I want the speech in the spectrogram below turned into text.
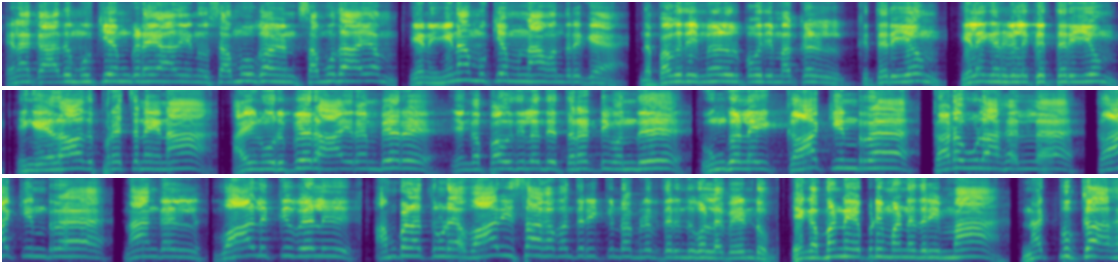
எனக்கு அது முக்கியம் கிடையாது. என் சமூகம் என் சமுதாயம் என் இனம் முக்கியம் நான் வந்திருக்கேன். இந்த பகுதி மேலூர் பகுதி மக்களுக்கு தெரியும் இளைஞர்களுக்கு தெரியும். இங்க ஏதாவது பிரச்சனைனா ஐநூறு பேர் ஆயிரம் பேர் எங்க பகுதியில இருந்து திரட்டி வந்து உங்களை காக்கின்ற கடவுளாக அல்ல காக்கின்ற நாங்கள் வாளுக்கு வேலு அம்பலத்தினுடைய வாரிசாக வந்திருக்கின்றோம் என்று தெரிந்து கொள்ள வேண்டும். எங்க மண் எப்படி மண்ணு தெரியுமா? நட்புக்காக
